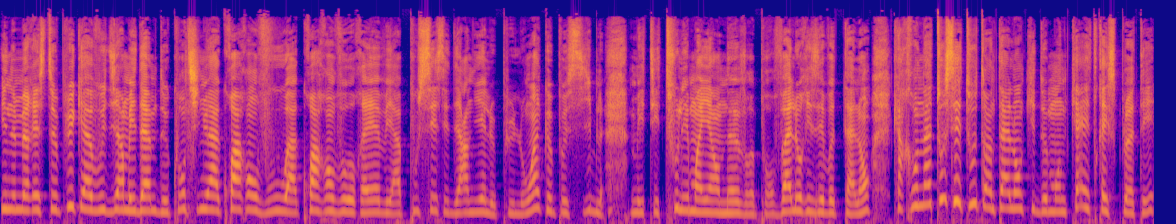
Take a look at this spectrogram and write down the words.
Il ne me reste plus qu'à vous dire mesdames de continuer à croire en vous, à croire en vos rêves et à pousser ces derniers le plus loin que possible. Mettez tous les moyens en œuvre pour valoriser votre talent car on a tous et toutes un talent qui demande qu'à être exploité.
